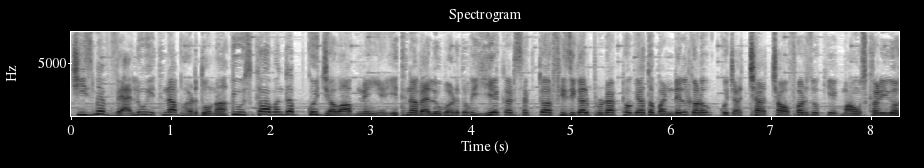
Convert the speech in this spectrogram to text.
चीज़ में वैल्यू इतना भर दो ना कि उसका मतलब कोई जवाब नहीं है, इतना वैल्यू भर दो। तो ये कर सकते हो और फ़िज़िकल प्रोडक्ट हो गया तो बंडल करो। कुछ अच्छा अच्छा ऑफर्स हो कि एक माउस खरीदो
